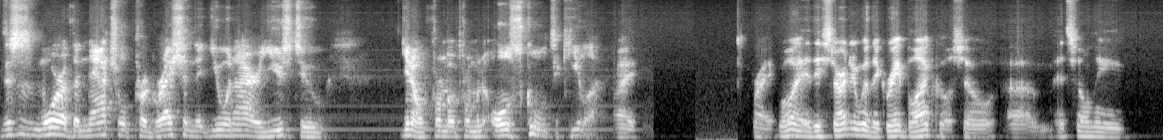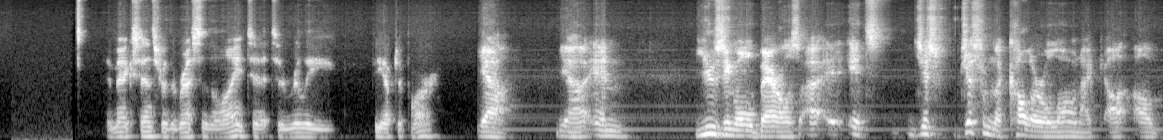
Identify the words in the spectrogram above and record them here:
this is more of the natural progression that you and I are used to, you know, from a, from an old school tequila. Right. Right. Well, they started with a great blanco, so um, it's only it makes sense for the rest of the line to to really be up to par. Yeah, yeah, and using old barrels, uh, it's just just from the color alone. I, I'll, I'll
